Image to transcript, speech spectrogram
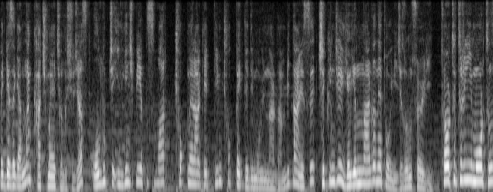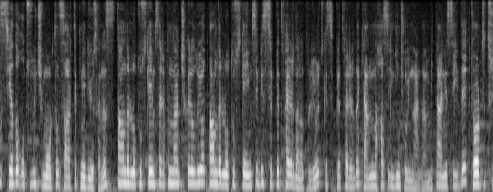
ve gezegenden kaçmaya çalışacağız. Oldukça ilginç bir yapısı var. Çok merak ettiğim, çok beklediğim oyunlardan bir tanesi. Çıkınca yayınlarda net oynayacağız onu söyleyeyim. 33 Immortals ya da 33 Immortals artık ne diyorsanız. Thunder Lotus Games tarafından çıkarılıyor. Thunder Lotus Games'i biz Spiritfarer'dan hatırlıyoruz ki Spiritfarer'da kendine has ilginç oyunlardan bir tanesiydi. 33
